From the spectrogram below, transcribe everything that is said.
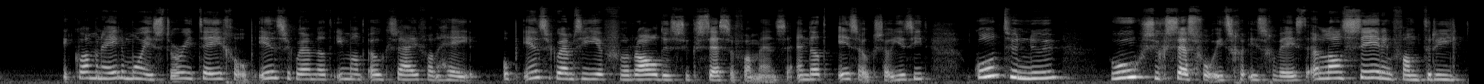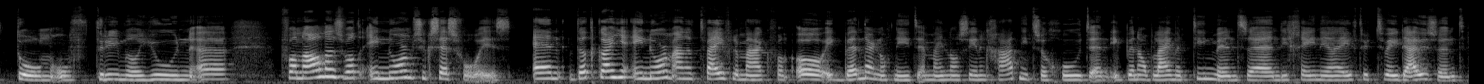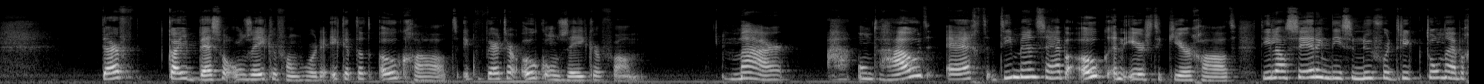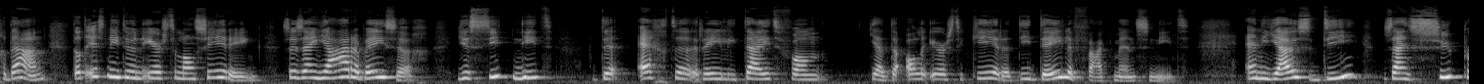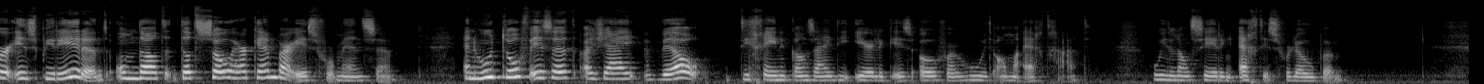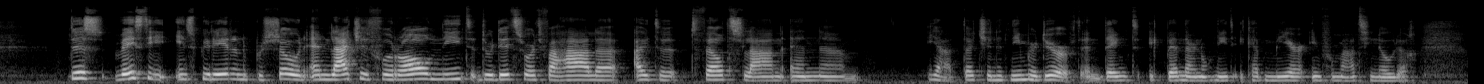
ik kwam een hele mooie story tegen op Instagram dat iemand ook zei van hey, op Instagram zie je vooral de successen van mensen. En dat is ook zo. Je ziet continu hoe succesvol iets is geweest. Een lancering van 3 ton of 3 miljoen. Uh, van alles wat enorm succesvol is. En dat kan je enorm aan het twijfelen maken van, oh, ik ben daar nog niet en mijn lancering gaat niet zo goed en ik ben al blij met 10 mensen en diegene heeft er 2000. Daar kan je best wel onzeker van worden. Ik heb dat ook gehad. Ik werd er ook onzeker van. Maar ah, onthoud echt, die mensen hebben ook een eerste keer gehad. Die lancering die ze nu voor 3 ton hebben gedaan, dat is niet hun eerste lancering. Ze zijn jaren bezig. Je ziet niet de echte realiteit van ja, de allereerste keren. Die delen vaak mensen niet. En juist die zijn super inspirerend, omdat dat zo herkenbaar is voor mensen. En hoe tof is het als jij wel diegene kan zijn die eerlijk is over hoe het allemaal echt gaat. Hoe je lancering echt is verlopen. Dus wees die inspirerende persoon en laat je vooral niet door dit soort verhalen uit het veld slaan en ehm, ja, dat je het niet meer durft en denkt: ik ben daar nog niet, ik heb meer informatie nodig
